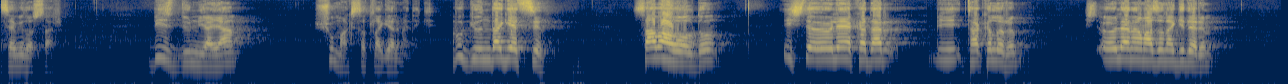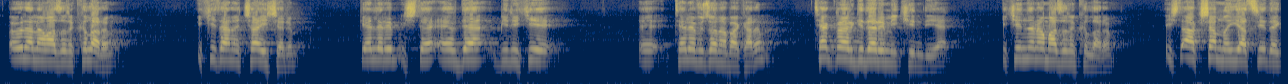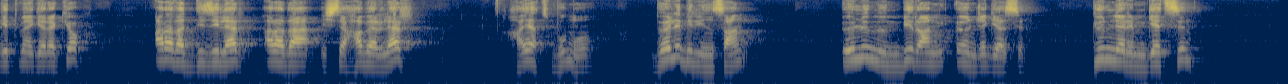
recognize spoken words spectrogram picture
Sevgili dostlar, biz dünyaya şu maksatla gelmedik. Bu günde geçsin. Sabah oldu, işte öğleye kadar bir takılırım. İşte öğle namazına giderim. Öğle namazını kılarım. iki tane çay içerim. Gelirim işte evde bir iki e, televizyona bakarım. Tekrar giderim ikindiye. İkindi namazını kılarım. İşte akşamla yatsıya da gitmeye gerek yok. Arada diziler, arada işte haberler. Hayat bu mu? Böyle bir insan ölümün bir an önce gelsin. Günlerim geçsin,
